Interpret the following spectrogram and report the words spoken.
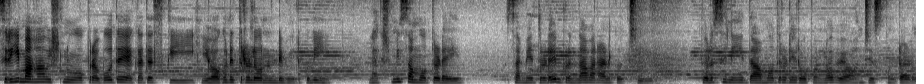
శ్రీ మహావిష్ణువు ప్రబోధ ఏకాదశికి యోగనిద్రలో నుండి మేలుకుని లక్ష్మీ సమూతుడై సమేతుడై బృందావనానికి వచ్చి తులసిని దామోదరుడి రూపంలో వివాహం చేసుకుంటాడు.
